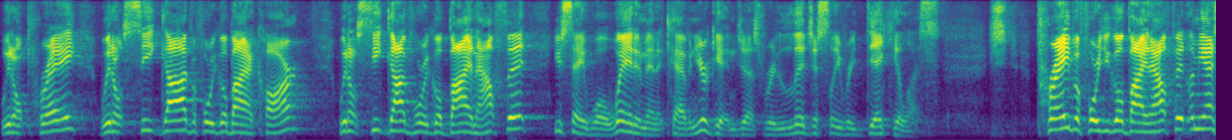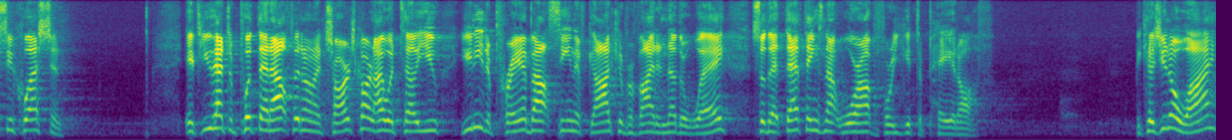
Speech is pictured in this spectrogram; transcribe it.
We don't pray. We don't seek God before we go buy a car. We don't seek God before we go buy an outfit. You say, well, wait a minute, Kevin, you're getting just religiously ridiculous. Pray before you go buy an outfit. Let me ask you a question. If you had to put that outfit on a charge card, I would tell you, you need to pray about seeing if God could provide another way so that that thing's not wore out before you get to pay it off. Because you know why?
